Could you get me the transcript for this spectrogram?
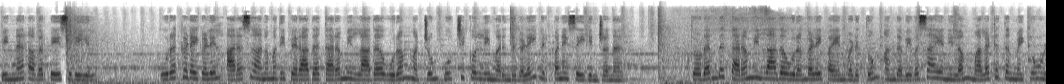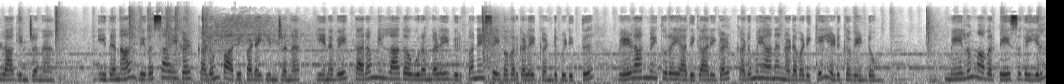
பின்னர் அவர் பேசுகையில் உரக்கடைகளில் அரசு அனுமதி பெறாத தரம் இல்லாத உரம் மற்றும் பூச்சிக்கொல்லி மருந்துகளை விற்பனை செய்கின்றனர். தொடர்ந்து தரம் இல்லாத உரங்களை பயன்படுத்தும் அந்த விவசாய நிலம் மலட்டுத்தன்மைக்கு உள்ளாகின்றன. இதனால் விவசாயிகள் கடும் பாதிப்படைகின்றனர். எனவே தரம் இல்லாத உரங்களை விற்பனை செய்பவர்களை கண்டுபிடித்து வேளாண்மை துறை அதிகாரிகள் கடுமையான நடவடிக்கை எடுக்க வேண்டும். மேலும் அவர் பேசுகையில்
